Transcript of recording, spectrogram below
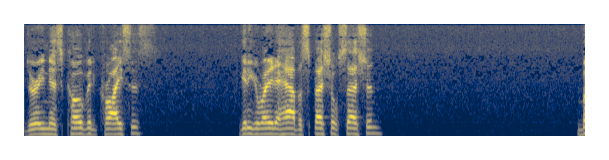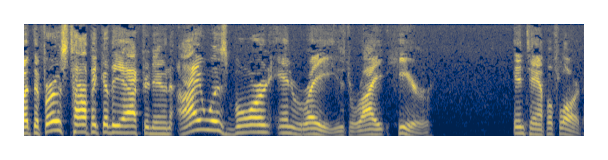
during this COVID crisis, getting ready to have a special session. But the first topic of the afternoon, I was born and raised right here in Tampa, Florida.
